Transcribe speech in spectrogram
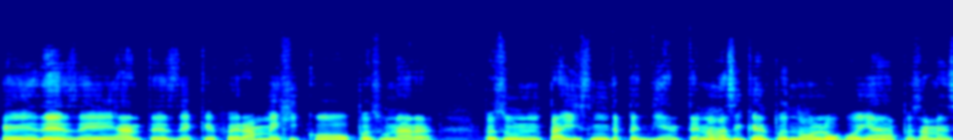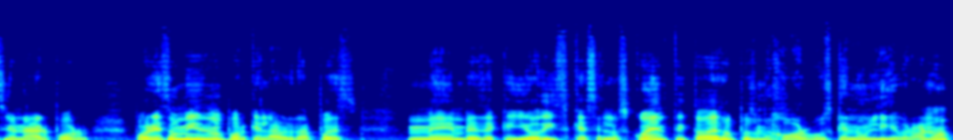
eh, desde antes de que fuera México pues una pues un país independiente, ¿no? Así que pues no lo voy a pues a mencionar por por eso mismo porque la verdad pues me, en vez de que yo dice que se los cuente y todo eso, pues mejor busquen un libro, ¿no?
